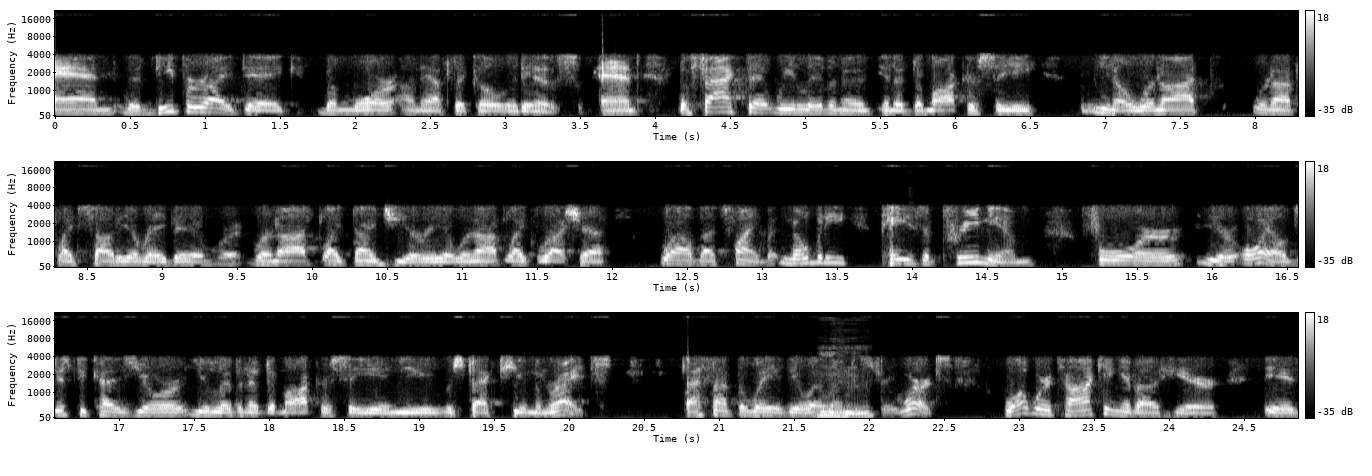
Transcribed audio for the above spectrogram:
And the deeper I dig, the more unethical it is. And the fact that we live in a in a democracy, you know, we're not we're not like Saudi Arabia, we're, we're not like Nigeria, we're not like Russia well, that's fine. But nobody pays a premium for your oil just because you're you live in a democracy and you respect human rights. That's not the way the oil mm-hmm. industry works. What we're talking about here is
